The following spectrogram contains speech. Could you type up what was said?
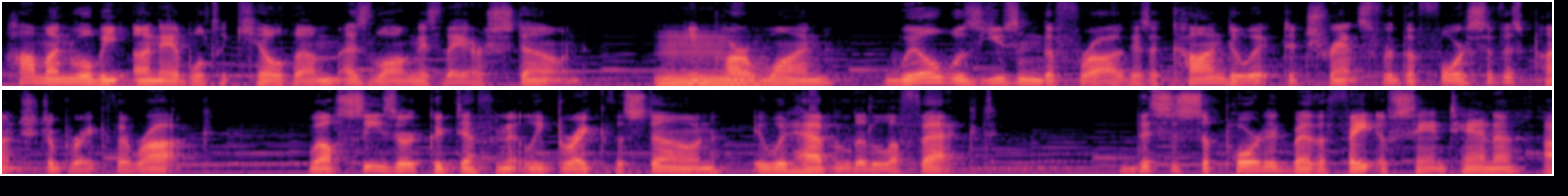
Hamon will be unable to kill them as long as they are stone. In part 1, Will was using the frog as a conduit to transfer the force of his punch to break the rock. While Caesar could definitely break the stone, it would have little effect. This is supported by the fate of Santana, who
